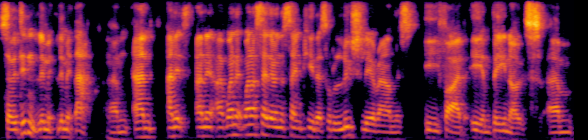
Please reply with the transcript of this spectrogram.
So it didn't limit limit that. Um, and and it's and it, when it, when I say they're in the same key, they're sort of loosely around this E5, E and B notes. Um,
